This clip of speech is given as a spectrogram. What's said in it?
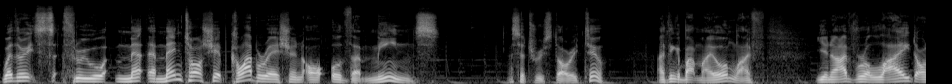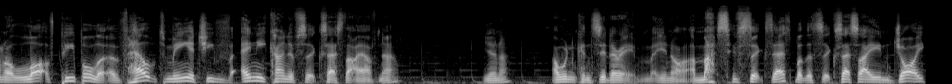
whether it's through me- mentorship, collaboration, or other means. That's a true story too. I think about my own life. You know, I've relied on a lot of people that have helped me achieve any kind of success that I have now. You know, I wouldn't consider it, you know, a massive success, but the success I enjoy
